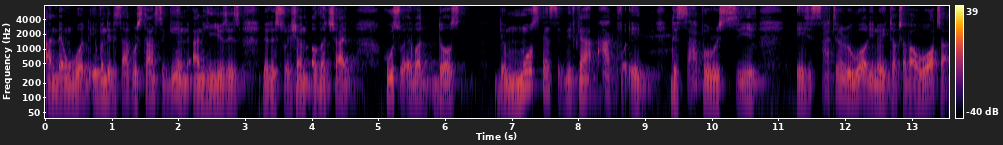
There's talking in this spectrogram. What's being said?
and then what even the disciple stands to gain. And he uses the illustration of the child. Whosoever does the most insignificant act for a disciple receive a certain reward. You know, he talks about water.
